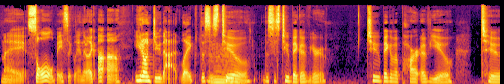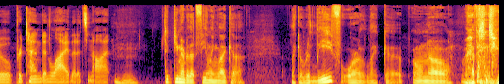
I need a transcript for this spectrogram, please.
my soul basically and they're like uh-uh you don't do that. Like this is mm. too this is too big of your too big of a part of you to pretend and lie that it's not. Mm-hmm. Do, do you remember that feeling like a, like a relief or like a, oh no, I have to do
